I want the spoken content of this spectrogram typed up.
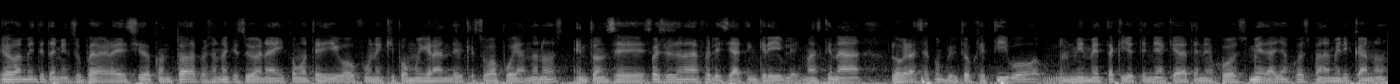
obviamente también súper agradecido con todas las personas que estuvieron ahí. Como te digo, fue un equipo muy grande el que estuvo apoyándonos. Entonces, pues es una felicidad increíble. Más que nada, lograste cumplir tu objetivo. Mi meta que yo tenía que era tener juegos, medalla en Juegos Panamericanos.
